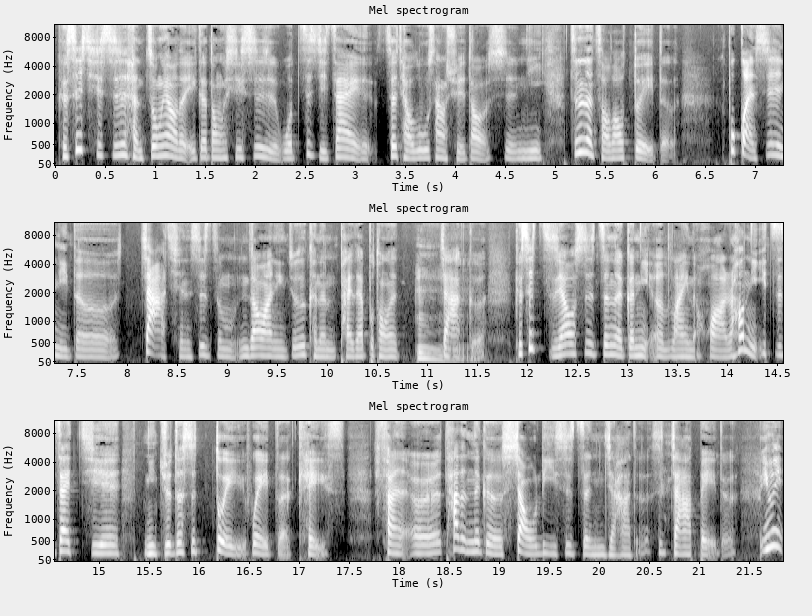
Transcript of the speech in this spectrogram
可是其实很重要的一个东西是我自己在这条路上学到的是，你真的找到对的，不管是你的价钱是怎么，你知道吗？你就是可能排在不同的嗯价格，可是只要是真的跟你 align 的话，然后你一直在接你觉得是对位的 case，反而它的那个效力是增加的，是加倍的，因为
